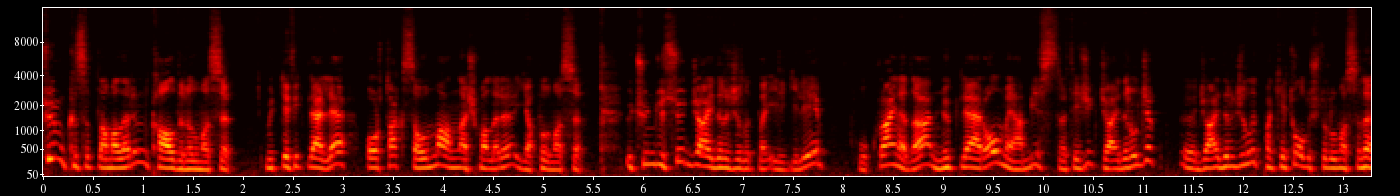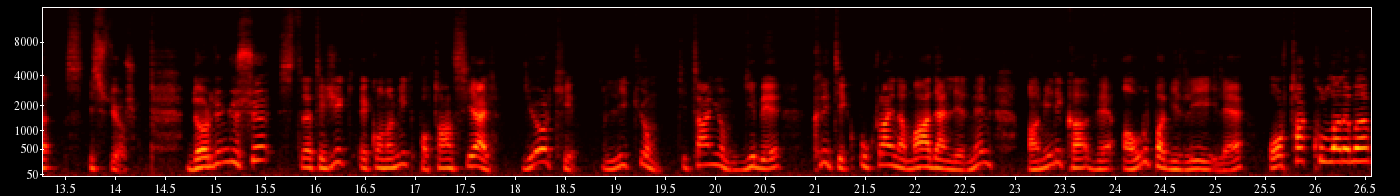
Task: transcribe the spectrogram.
tüm kısıtlamaların kaldırılması müttefiklerle ortak savunma anlaşmaları yapılması. Üçüncüsü caydırıcılıkla ilgili Ukrayna'da nükleer olmayan bir stratejik caydırıcılık e, caydırıcılık paketi oluşturulmasını istiyor. Dördüncüsü stratejik ekonomik potansiyel. Diyor ki lityum, titanyum gibi kritik Ukrayna madenlerinin Amerika ve Avrupa Birliği ile ortak kullanımı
